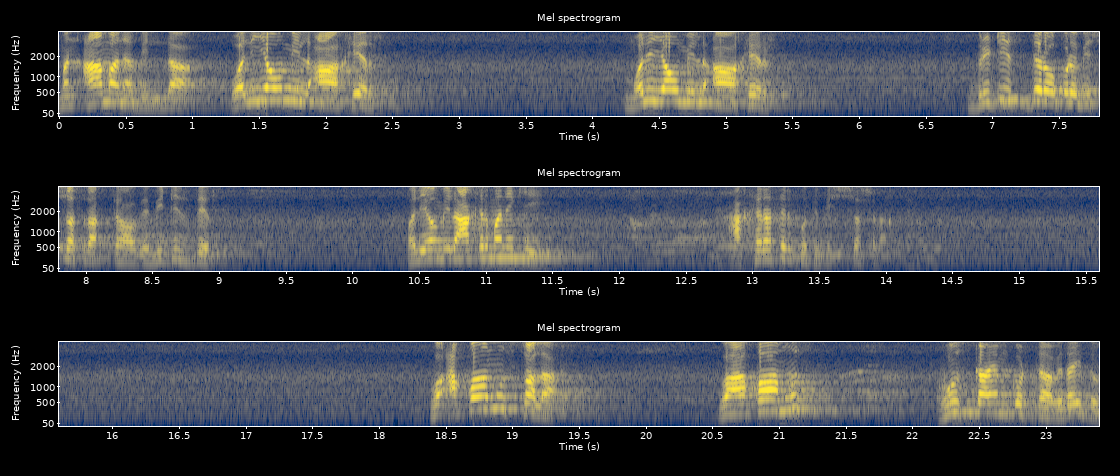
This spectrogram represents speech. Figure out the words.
মান আমানা বিল্লাহ ওয়ালিয়াউমিল আখের। ওয়ালিয়াউমিল আখের। ব্রিটিশদের ওপরে বিশ্বাস রাখতে হবে, ব্রিটিশদের। ওয়ালিয়াউমিল আখের মানে কি? আখেরাতের প্রতি বিশ্বাস রাখতে হবে। ও আকামুস সালা ও আকামুস, ঘুষ কায়েম করতে হবে, তাই তো?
